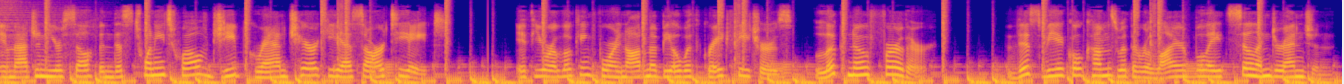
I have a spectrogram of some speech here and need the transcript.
Imagine yourself in this 2012 Jeep Grand Cherokee SRT8. If you are looking for an automobile with great features, look no further. This vehicle comes with a reliable 8-cylinder engine,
